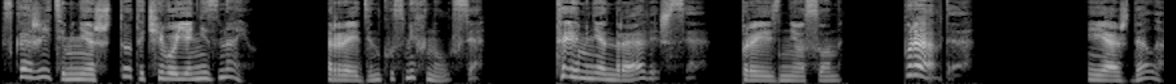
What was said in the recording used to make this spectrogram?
«Скажите мне что-то, чего я не знаю». Рединг усмехнулся. «Ты мне нравишься», — произнес он. «Правда». Я ждала.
